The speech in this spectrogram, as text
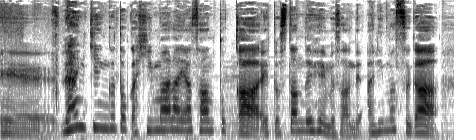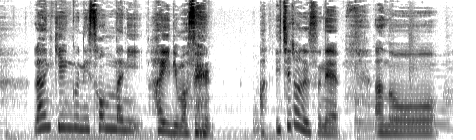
えー、ランキングとかヒマラヤさんとか、えっと、スタンド FM さんでありますがランキングにそんなに入りません。あ一度ですねあのー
